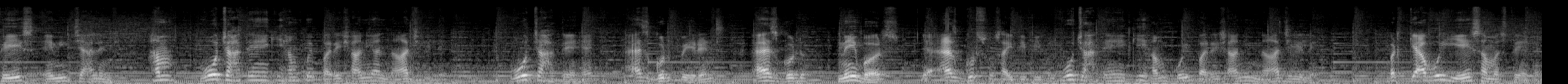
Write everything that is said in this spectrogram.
face any challenge हम वो चाहते हैं कि हम कोई परेशानियाँ ना झेलें। वो चाहते हैं as good parents as good neighbours या एज गुड सोसाइटी पीपल वो चाहते हैं कि हम कोई परेशानी ना झेलें। बट क्या वो ये समझते हैं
